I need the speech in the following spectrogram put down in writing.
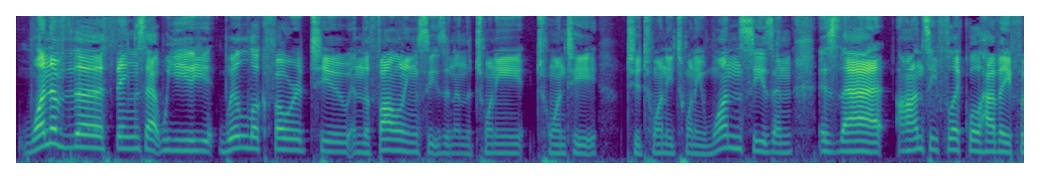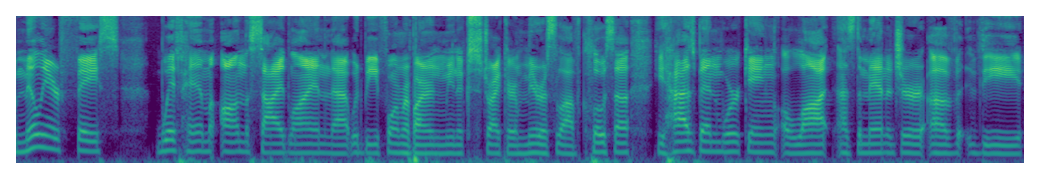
one of the things that we will look forward to in the following season, in the 2020 to 2021 season, is that Hansi Flick will have a familiar face with him on the sideline. That would be former Bayern Munich striker Miroslav Klose. He has been working a lot as the manager of the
